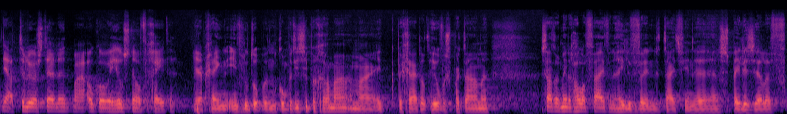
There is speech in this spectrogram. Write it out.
ja, teleurstellend, maar ook alweer heel snel vergeten. Je hebt geen invloed op een competitieprogramma. Maar ik begrijp dat heel veel Spartanen zaterdagmiddag half vijf een hele vervelende tijd vinden. Spelen zelf,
